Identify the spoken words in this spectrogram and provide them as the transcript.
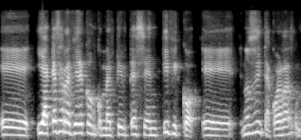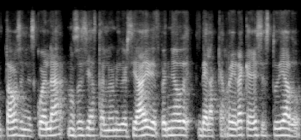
Eh, ¿Y a qué se refiere con convertirte científico? Eh, no sé si te acuerdas cuando estabas en la escuela, no sé si hasta en la universidad y dependiendo de, la carrera que hayas estudiado,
